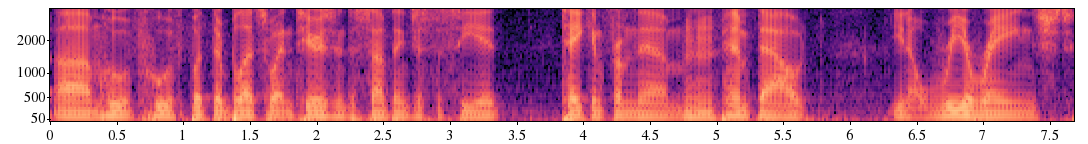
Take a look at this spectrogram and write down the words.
um, who have who have put their blood, sweat, and tears into something just to see it taken from them, Mhm. pimped out, you know, rearranged,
